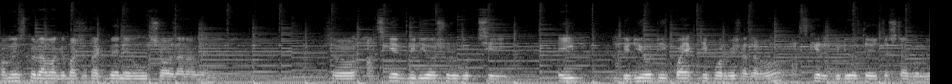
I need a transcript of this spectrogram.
কমেন্টস করে আমাকে পাশে থাকবেন এবং উৎসাহ জানাবেন। তো আজকের ভিডিও শুরু করছি। এই ভিডিওটি কয়েকটি পর্বে সাজাবো। আজকের ভিডিওতে চেষ্টা করব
